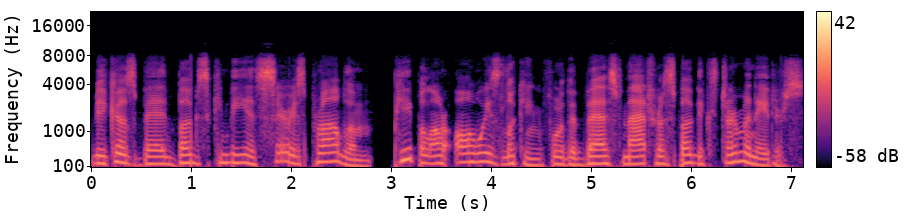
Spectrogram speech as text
Because bed bugs can be a serious problem, people are always looking for the best mattress bug exterminators.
